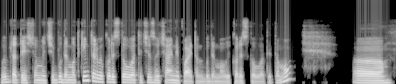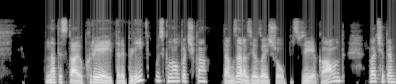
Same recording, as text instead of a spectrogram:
вибрати, що ми чи будемо Tkінтер використовувати, чи звичайний Python будемо використовувати. Тому е, натискаю Create Replit, ось кнопочка. Так, зараз я зайшов в свій аккаунт. Бачите?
